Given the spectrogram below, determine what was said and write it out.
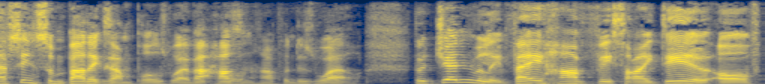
I've seen some bad examples where that hasn't happened as well. But generally, they have this idea of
